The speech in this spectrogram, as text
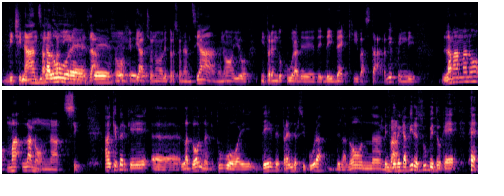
vicinanza Di alla calore, famiglia, esatto, sì, no? sì, mi sì, piacciono le persone anziane, no? io mi prendo cura de- de- dei vecchi bastardi e quindi La mamma no, ma la nonna sì. Anche perché eh, la donna che tu vuoi deve prendersi cura della nonna, quindi Infatti. deve capire subito che eh,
